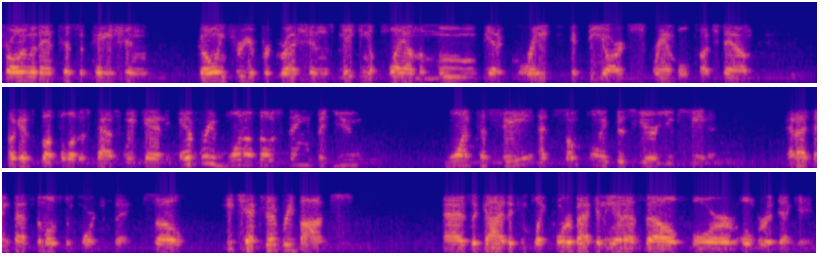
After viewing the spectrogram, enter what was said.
throwing with anticipation, going through your progressions, making a play on the move. He had a great 50-yard scramble touchdown against Buffalo this past weekend. Every one of those things that you want to see, at some point this year, you've seen it. And I think that's the most important thing. So he checks every box as a guy that can play quarterback in the NFL for over a decade.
